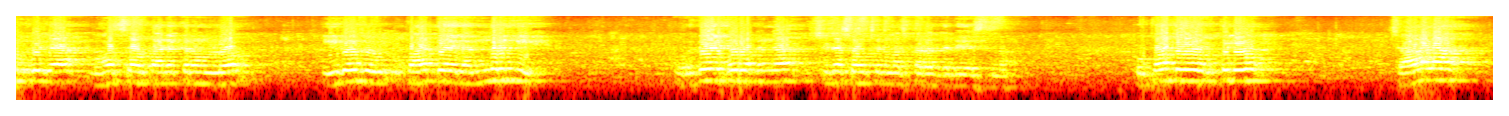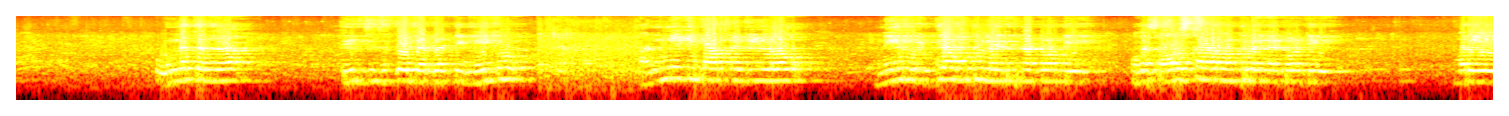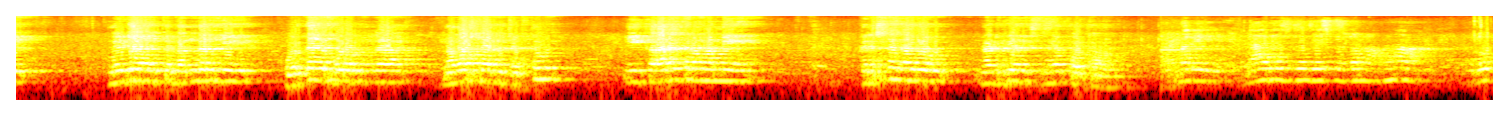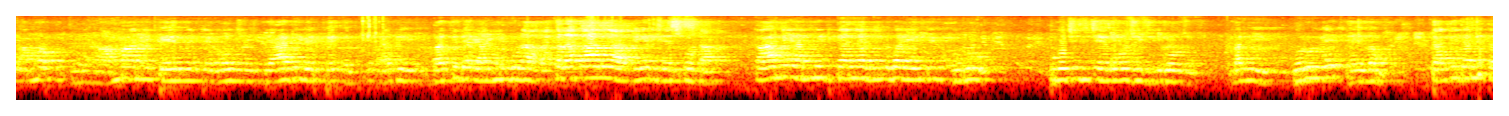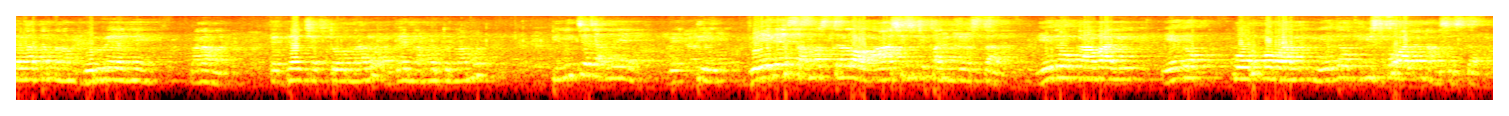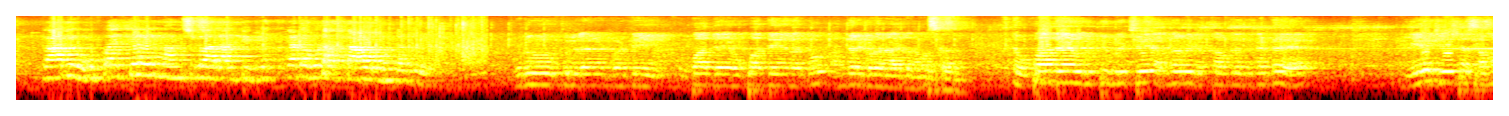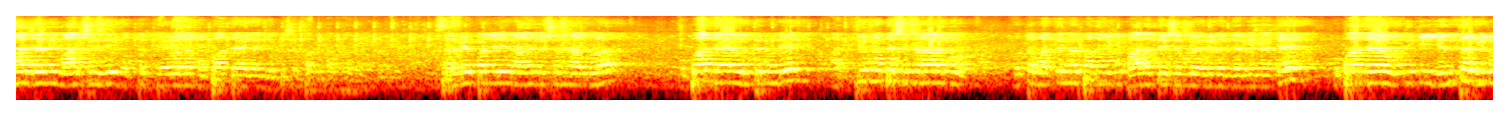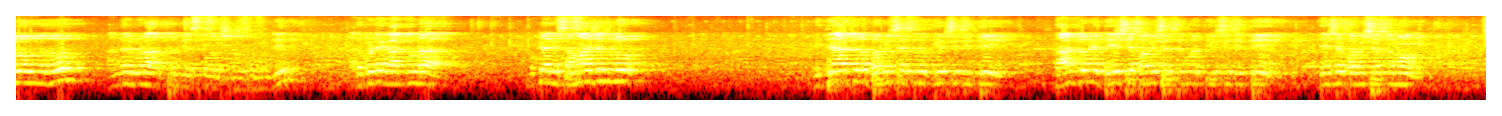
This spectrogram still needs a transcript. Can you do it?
గురు పూజ మహోత్సవ కార్యక్రమంలో ఈరోజు ఉపాధ్యాయులందరికీ హృదయపూర్వకంగా శిరస్వంచ నమస్కారాలు తెలియజేస్తున్నాం. ఉపాధ్యాయ వృత్తిలో చాలా ఉన్నతంగా తీర్చిదిద్దేటటువంటి మీకు అన్ని డిపార్ట్మెంట్లలో మీరు విద్యాబుద్ధులు నేర్పినటువంటి ఒక సంస్కారవంతులైనటువంటి మరి మీడియా మిత్రులందరికీ హృదయపూర్వకంగా నమస్కారం చెప్తూ ఈ కార్యక్రమాన్ని కృష్ణ గారు నడిపించాల్సిందిగా కోరుతాను మరి మ్యారేజ్ డే చేసుకుంటాం. అమ్మ అమ్మ అమ్మ అని పేరు పెట్టే రోజు డాడీ పెట్టే అది బర్త్డే అన్ని కూడా రకరకాలుగా పేరు చేసుకుంటాం. కానీ అన్నిటికన్నా విలువ ఏంటి? గురువు పూజించే రోజు ఈరోజు మరి గురువే దైవం. తల్లిదండ్రి తర్వాత మనం గురువే అని మనం పెద్దలు చెప్తూ ఉన్నారు. అదే నమ్ముతున్నాము. టీచర్ అనే వ్యక్తి వేరే సంస్థలో ఆశించి పనిచేస్తారు ఏదో కావాలి ఏదో కోరుకోవాలి ఏదో తీసుకోవాలని ఆశిస్తారు. కానీ ఉపాధ్యాయుల మనసులో అలాంటివి ఎక్కడ కూడా తావు ఉండదు. గురువు ఉపాధ్యాయ ఉపాధ్యాయులకు అందరికీ కూడా నా నమస్కారం. అంటే ఉపాధ్యాయ వృత్తి గురించి అందరూ చెప్తా ఉంటారు. ఎందుకంటే ఏ చేసిన సమాజాన్ని మార్చేది మొత్తం కేవలం ఉపాధ్యాయులు అని చెప్పి చెప్పారు సర్వేపల్లి రాధాకృష్ణ గారు కూడా ఉపాధ్యాయ వృత్తి నుండి అత్యున్నత శిఖరాలకు మొత్తం అత్యున్నత పదవికి భారతదేశంలో ఎదగడం జరిగిందంటే ఉపాధ్యాయ వృత్తికి ఎంత విలువ ఉన్నదో అందరూ కూడా అర్థం చేసుకోవాల్సిన అవసరం ఉంది. అదొకటే కాకుండా ముఖ్యంగా సమాజంలో విద్యార్థుల భవిష్యత్తును తీర్చిదిద్ది దాంట్లోనే దేశ భవిష్యత్తును కూడా తీర్చిదిద్ది దేశ భవిష్యత్తును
